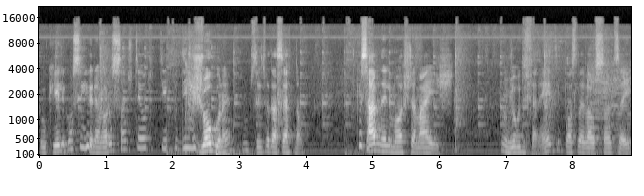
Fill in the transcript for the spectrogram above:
o que ele conseguiu, né? Agora o Santos tem outro tipo de jogo, né? Não sei se vai dar certo, não. Quem sabe, né? Ele mostra mais um jogo diferente, possa levar o Santos aí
